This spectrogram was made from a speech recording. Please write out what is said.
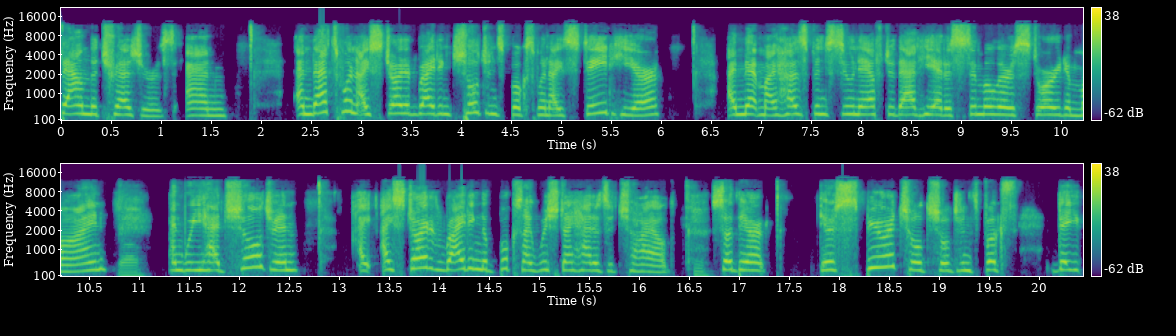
found the treasures and and that's when i started writing children's books when i stayed here I met my husband soon after that. He had a similar story to mine. Wow. And we had children. I, I started writing the books I wished I had as a child. Mm. So they're they're spiritual children's books. They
